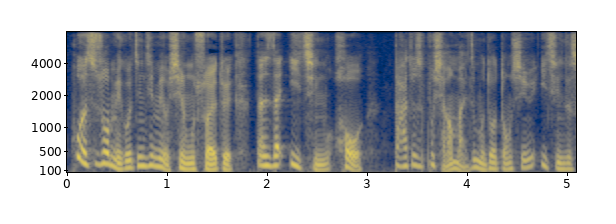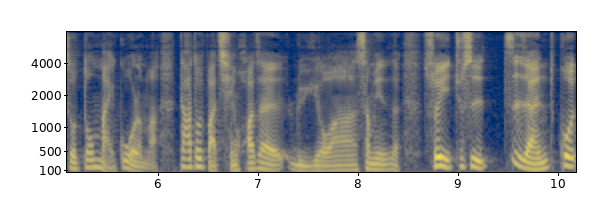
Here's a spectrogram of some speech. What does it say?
或者是说美国经济没有陷入衰退，但是在疫情后。大家就是不想要买这么多东西，因为疫情的时候都买过了嘛，大家都把钱花在旅游啊上面的，所以就是自然过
